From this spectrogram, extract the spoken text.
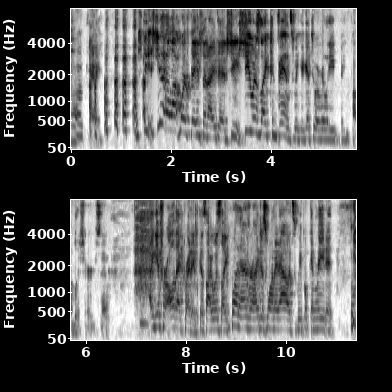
okay. she, she had a lot more faith than I did. She, she was like convinced we could get to a really big publisher. So I give her all that credit because I was like, whatever. I just want it out so people can read it.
